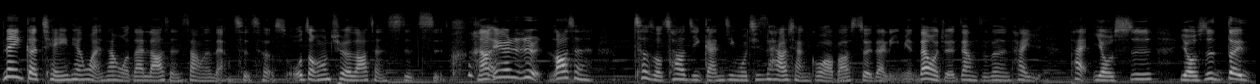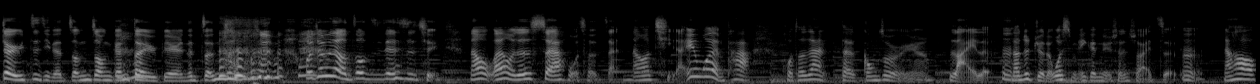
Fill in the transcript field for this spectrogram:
那个前一天晚上我在 Lawson 上了两次厕所，我总共去了 Lawson 四次。然后因为日 Lawson 厕所超级干净，我其实还有想过我要不要睡在里面，但我觉得这样子真的太太有失有失对对于自己的尊重跟对于别人的尊重，我就没有做这件事情。然后完了我就是睡在火车站，然后起来，因为我很怕火车站的工作人员来了，嗯然后就觉得为什么一个女生睡在这里，嗯然后。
